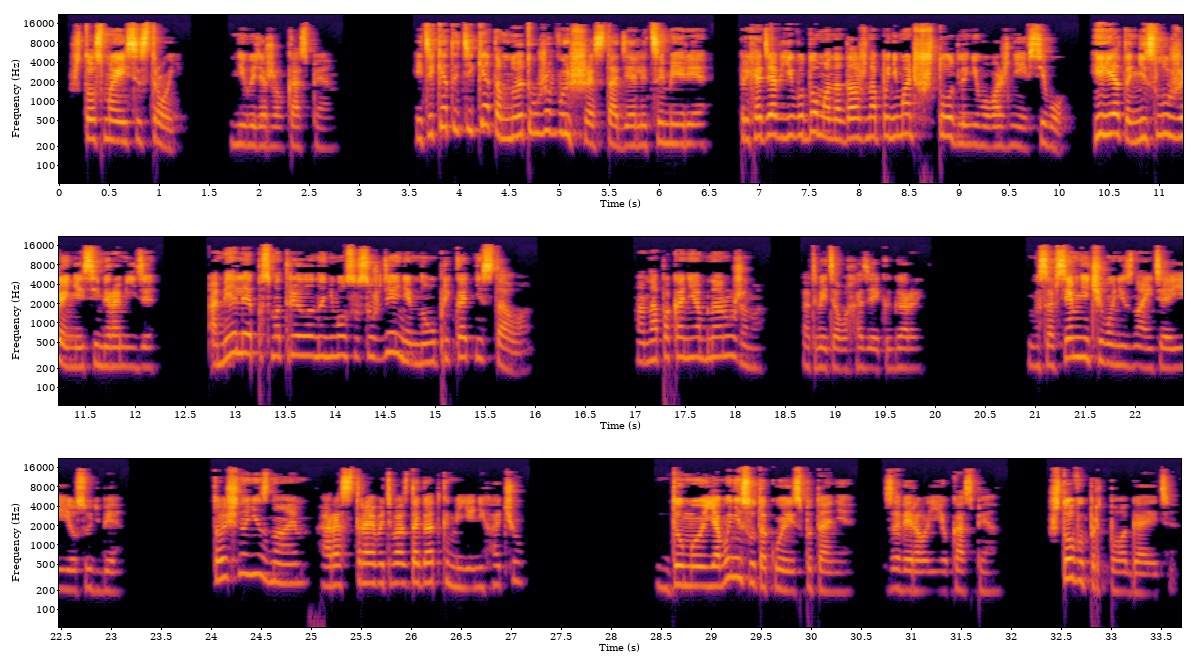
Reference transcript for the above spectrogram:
Что с моей сестрой? — не выдержал Каспиан. Этикет этикетом, но это уже высшая стадия лицемерия. Приходя в его дом, она должна понимать, что для него важнее всего. И это не служение Семирамиде. Амелия посмотрела на него с осуждением, но упрекать не стала. «Она пока не обнаружена», — ответила хозяйка горы. «Вы совсем ничего не знаете о ее судьбе?» «Точно не знаем, а расстраивать вас догадками я не хочу». «Думаю, я вынесу такое испытание», — заверил ее Каспиан. Что вы предполагаете?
